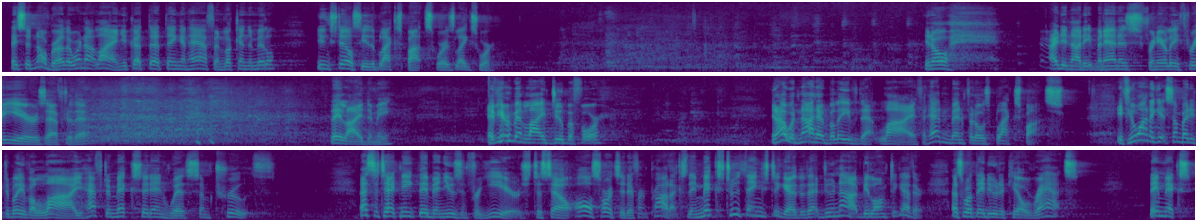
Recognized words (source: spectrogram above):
They said, No, brother, we're not lying. You cut that thing in half and look in the middle, you can still see the black spots where his legs were. You know, I did not eat bananas for nearly three years after that. They lied to me. Have you ever been lied to before? Know, I would not have believed that lie if it hadn't been for those black spots. If you want to get somebody to believe a lie, you have to mix it in with some truth. That's a technique they've been using for years to sell all sorts of different products. They mix two things together that do not belong together. That's what they do to kill rats. They mix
